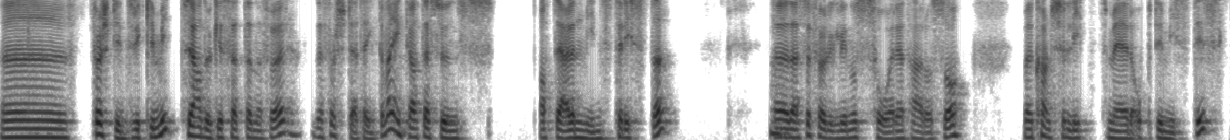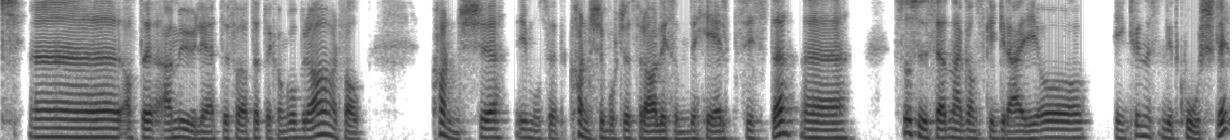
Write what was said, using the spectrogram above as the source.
Uh, Førsteinntrykket mitt, jeg hadde jo ikke sett denne før, det første jeg tenkte var egentlig at jeg syns at det er den minst triste. Mm. Det er selvfølgelig noe sårhet her også, men kanskje litt mer optimistisk. Eh, at det er muligheter for at dette kan gå bra, i hvert fall. Kanskje, motsett, kanskje bortsett fra liksom det helt siste, eh, så syns jeg den er ganske grei og egentlig nesten litt koselig.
